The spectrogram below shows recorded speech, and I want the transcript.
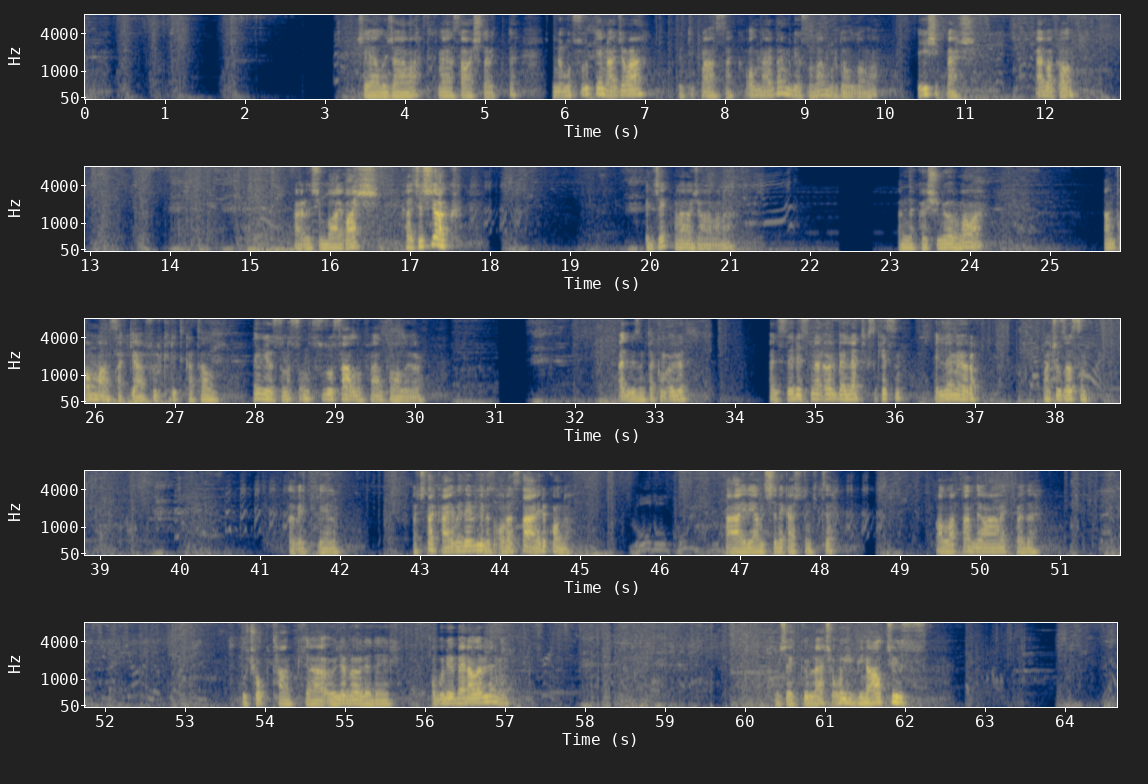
Şey alacağıma. Bitmeyen savaş da bitti. Şimdi mutsuzluk yerine acaba kritik mi alsak? Oğlum nereden biliyorsun lan burada olduğumu? Değişikler. Gel bakalım. Kardeşim bay bay. Kaçış yok. Gelecek mi lan acaba bana? Ben de kaşınıyorum ama. Phantom mu alsak ya? Full kritik atalım. Ne diyorsunuz? Umutsuzluğu saldım. Phantom alıyorum. Hadi bizim takım ölün. Hadi serisinden öl çıksı kesin. Ellemiyorum. Maç uzasın. Da bekleyelim. Maçı da kaybedebiliriz. Orası da ayrı konu. Hayır yanlış yere kaçtın kiti. Allah'tan devam etmedi. Bu çok tank ya. Öyle böyle değil. W'yu ben alabilir miyim? Teşekkürler. Oy 1600.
